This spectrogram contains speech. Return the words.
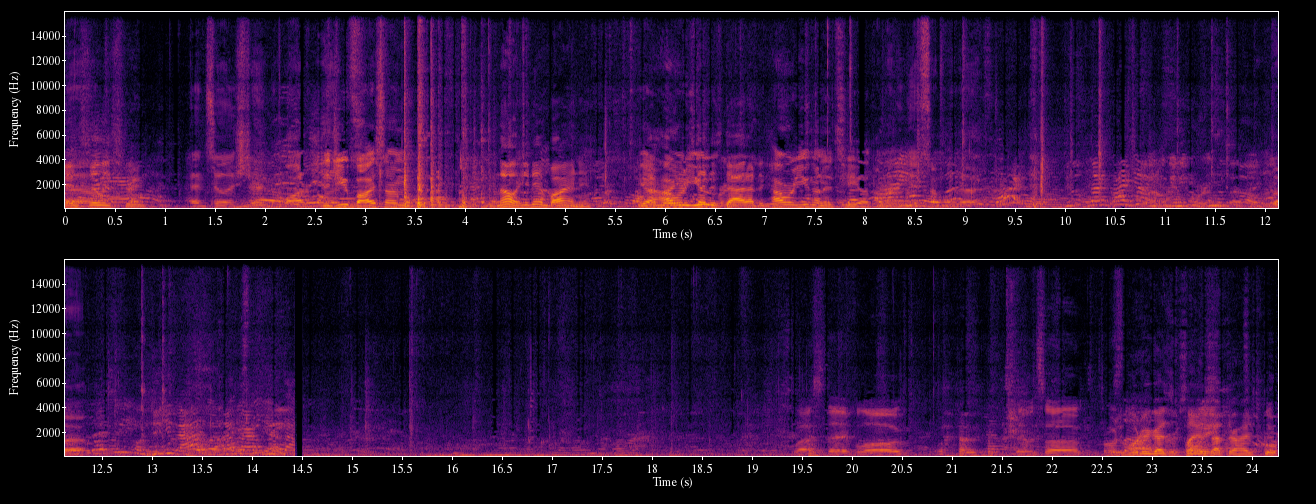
And silly string. And silly string and water. Did you buy some? No, he didn't buy any. Yeah, Remember how are you? his dad had to- How are you gonna tee up then? Get some of that. But Last day vlog. Say what's up. What are your guys' plans after high school?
